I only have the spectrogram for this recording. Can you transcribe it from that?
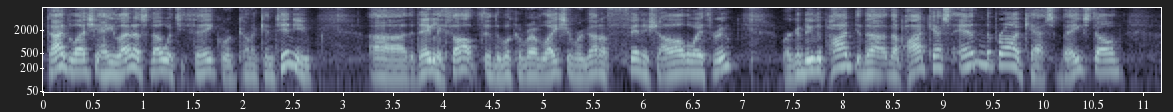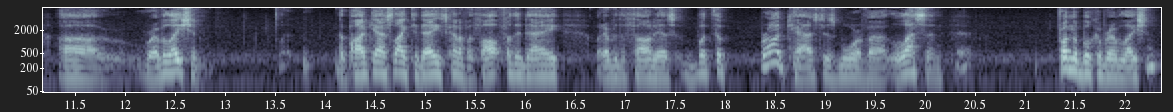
God bless you. Hey, let us know what you think. We're going to continue uh, the daily thought through the book of Revelation. We're going to finish all the way through. We're going to do the pod, the, the podcast and the broadcast based on uh, Revelation. The podcast, like today, is kind of a thought for the day, whatever the thought is. But the broadcast is more of a lesson from the book of Revelation.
